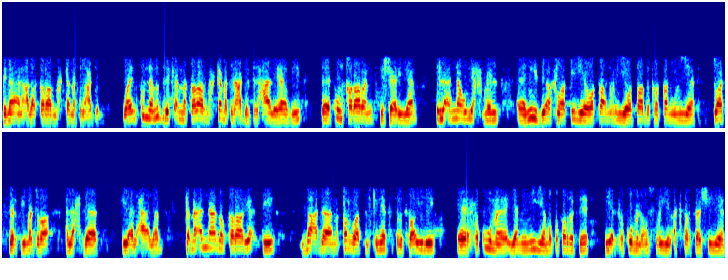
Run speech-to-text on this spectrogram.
بناء على قرار محكمة العدل. وإن كنا ندرك أن قرار محكمة العدل في الحالة هذه سيكون قرارا استشاريا إلا أنه يحمل آه، ميزة أخلاقية وقانونية وسابقة قانونية تؤثر في مجرى الأحداث في العالم. كما أن هذا القرار يأتي بعد أن قررت الكنيسة الإسرائيلي آه، حكومة يمينية متطرفة هي الحكومة العنصرية الأكثر فاشية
